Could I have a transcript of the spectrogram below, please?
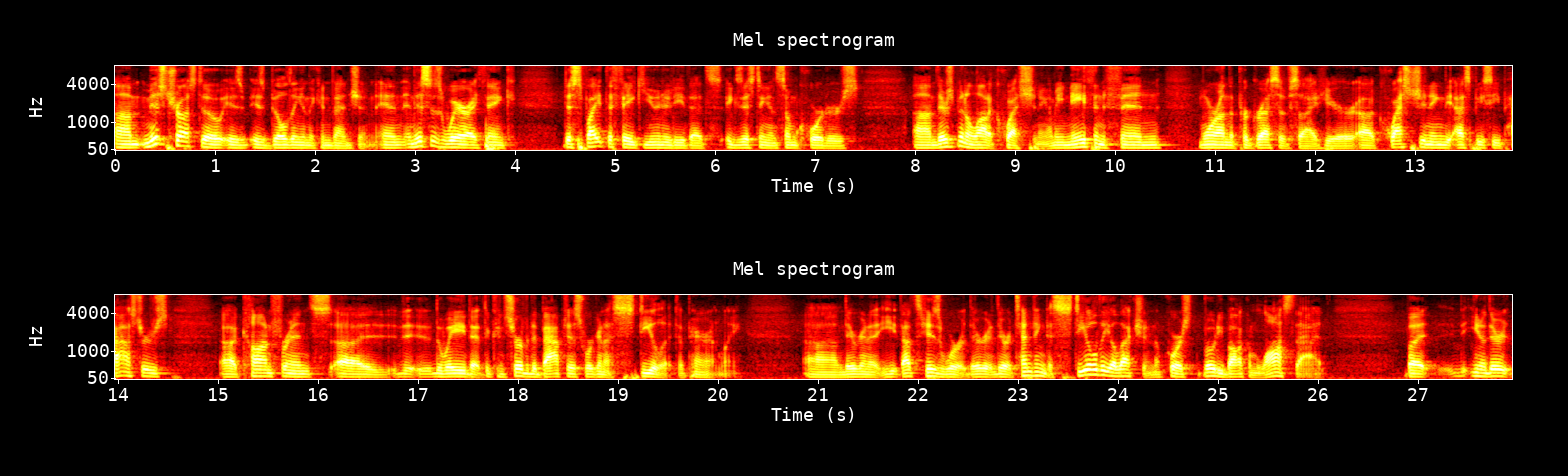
um, mistrust though is is building in the convention. And and this is where i think despite the fake unity that's existing in some quarters um, there's been a lot of questioning. I mean nathan finn more on the progressive side here uh, questioning the sbc pastors uh, conference uh, the, the way that the conservative baptists were going to steal it apparently um, they were going to. That's his word. They're they're attempting to steal the election. Of course, Voddie Baucham lost that, but you know, they're.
